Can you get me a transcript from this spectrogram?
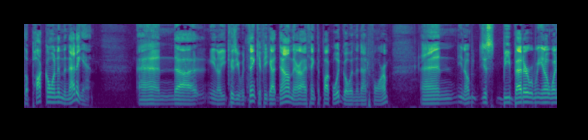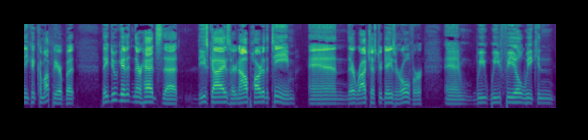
the puck going in the net again. And, uh, you know, because you would think if he got down there, I think the puck would go in the net for him. And you know just be better you know when he could come up here. But they do get it in their heads that these guys are now part of the team and their Rochester days are over and we we feel we can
